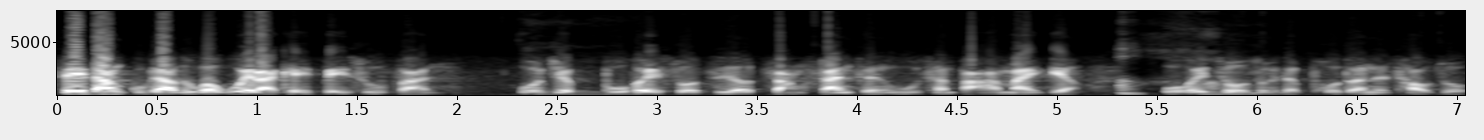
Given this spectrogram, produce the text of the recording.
这一档股票如果未来可以倍数翻，我就不会说只有涨三成五成把它卖掉，我会做所谓的破端的操作。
